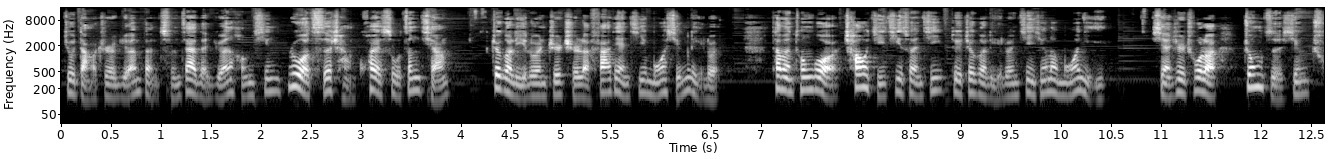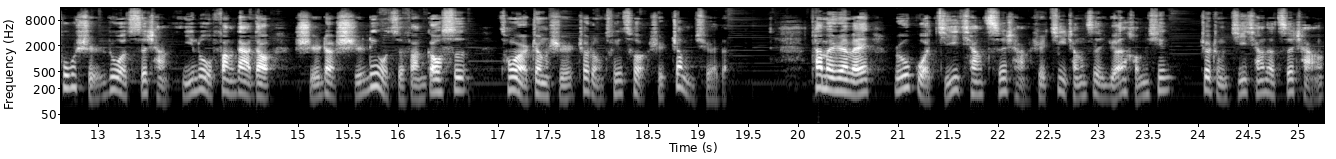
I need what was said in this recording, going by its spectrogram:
就导致原本存在的原恒星弱磁场快速增强。这个理论支持了发电机模型理论，他们通过超级计算机对这个理论进行了模拟。显示出了中子星初始弱磁场一路放大到十的十六次方高斯，从而证实这种推测是正确的。他们认为，如果极强磁场是继承自原恒星，这种极强的磁场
